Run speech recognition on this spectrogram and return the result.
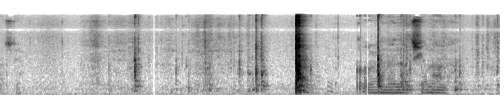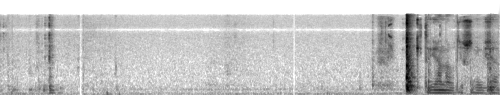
Patrzcie. Kolony nacjonalne. Taki to ja nawet jeszcze nie wziąłem.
